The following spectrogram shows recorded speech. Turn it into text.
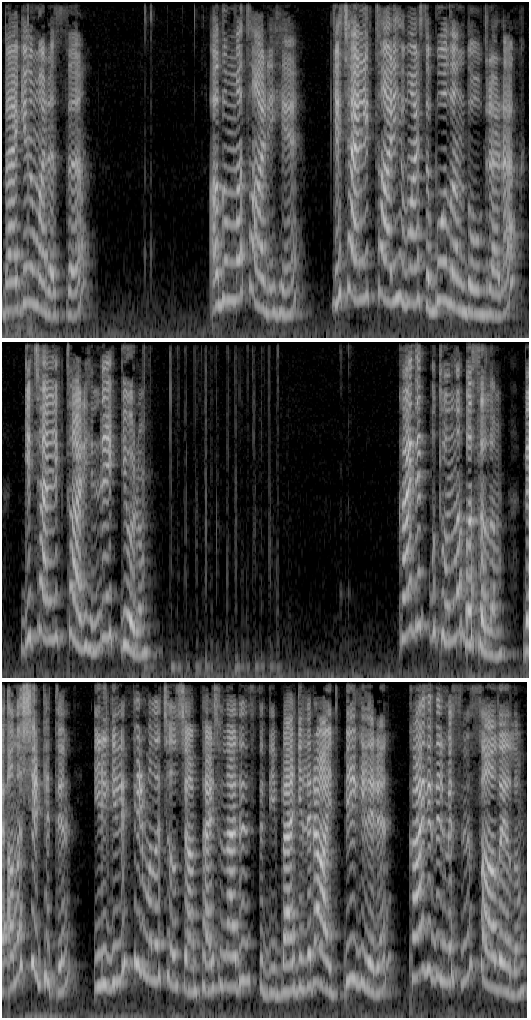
Belge numarası, alınma tarihi, geçerlilik tarihi varsa bu alanı doldurarak geçerlilik tarihini de ekliyorum. Kaydet butonuna basalım ve ana şirketin ilgili firmada çalışan personelden istediği belgelere ait bilgilerin kaydedilmesini sağlayalım.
